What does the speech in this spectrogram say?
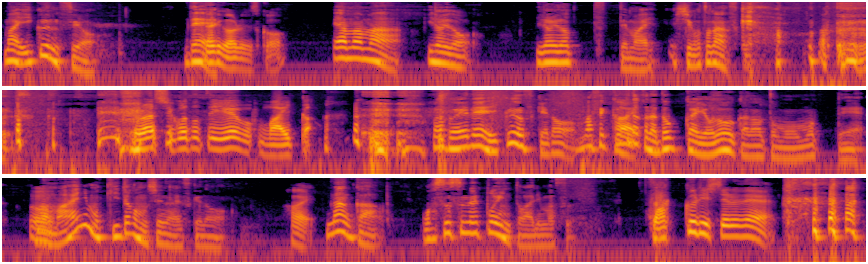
まあ、行くんですよ。で、何があるんですか？いや、まあまあ、いろいろ、いろいろっつって、まあ、仕事なんですけど。それは仕事って言えば、まあいいか。まあ、それで行くんすけど、まあ、せっかくだからどっか寄ろうかなとも思って、うんまあ、前にも聞いたかもしれないですけど、はい。なんか、おすすめポイントあります？ざっくりしてるね。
